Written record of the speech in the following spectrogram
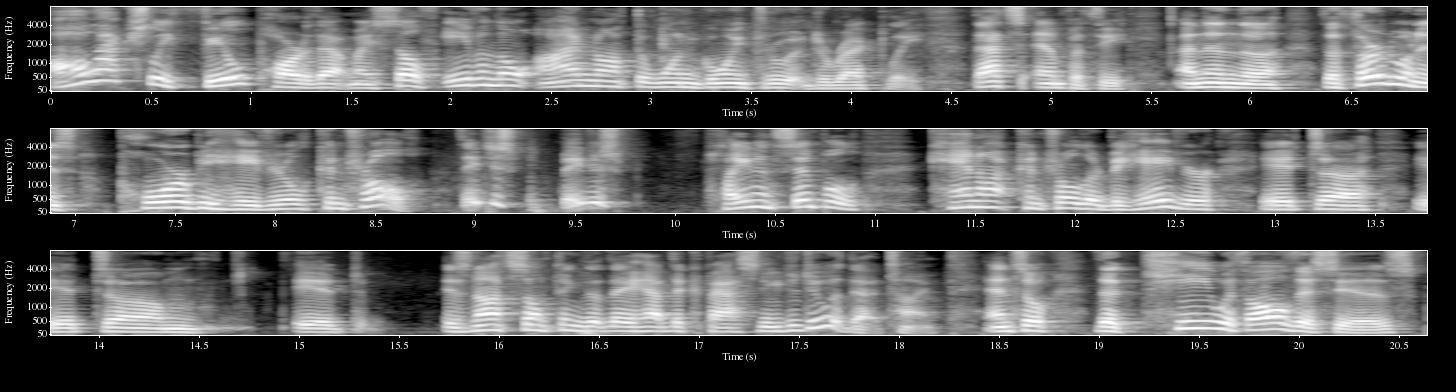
I'll actually feel part of that myself, even though I'm not the one going through it directly. That's empathy. And then the, the third one is poor behavioral control. They just, they just plain and simple cannot control their behavior. It, uh, it, um, it is not something that they have the capacity to do at that time. And so the key with all this is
